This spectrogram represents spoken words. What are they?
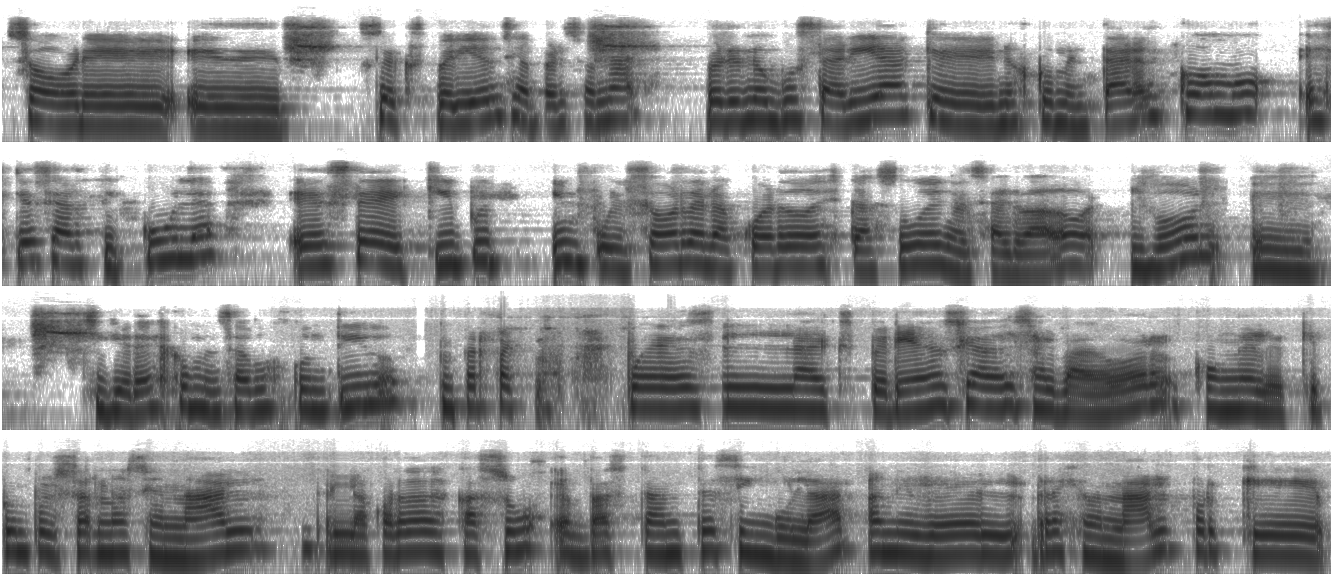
sobre eh, su experiencia personal, pero nos gustaría que nos comentaran cómo es que se articula este equipo impulsor del Acuerdo de Escazú en El Salvador. Ivonne, eh, si quieres comenzamos contigo. Perfecto. Pues la experiencia de El Salvador con el equipo impulsor nacional del Acuerdo de Escazú es bastante singular a nivel regional porque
